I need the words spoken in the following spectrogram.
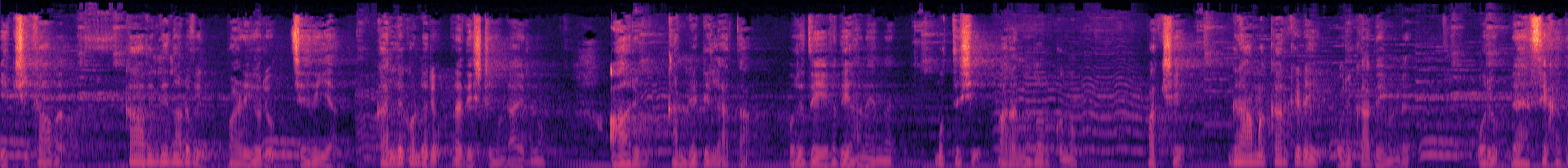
യക്ഷിക്കാവ്. കാവിന്റെ നടുവിൽ പഴയൊരു ചെറിയ കല്ലുകൊണ്ടൊരു പ്രതിഷ്ഠയുണ്ടായിരുന്നു. ആരും കണ്ടിട്ടില്ലാത്ത ഒരു ദേവതയാണെന്ന് മുത്തശ്ശി പറഞ്ഞു തോർക്കുന്നു പക്ഷേ ഗ്രാമക്കാർക്കിടയിൽ ഒരു കഥയുണ്ട്. ഒരു രഹസ്യകഥ.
